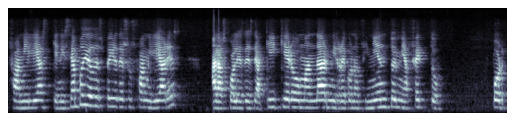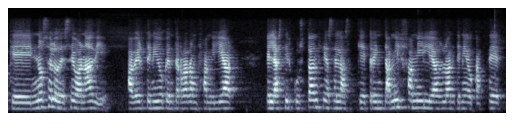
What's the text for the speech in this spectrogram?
familias que ni se han podido despedir de sus familiares, a las cuales desde aquí quiero mandar mi reconocimiento y mi afecto, porque no se lo deseo a nadie haber tenido que enterrar a un familiar en las circunstancias en las que 30.000 familias lo han tenido que hacer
